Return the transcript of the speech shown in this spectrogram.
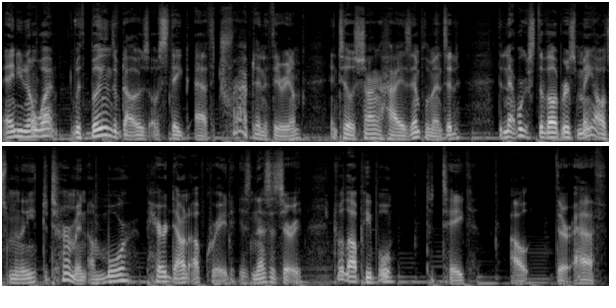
And you know what? With billions of dollars of staked ETH trapped in Ethereum until Shanghai is implemented, the network's developers may ultimately determine a more pared down upgrade is necessary to allow people to take out their ETH.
